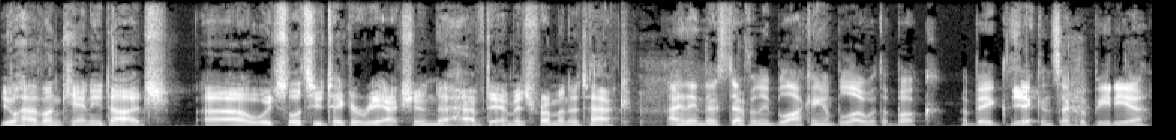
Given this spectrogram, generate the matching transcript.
you'll have Uncanny Dodge, uh, which lets you take a reaction to have damage from an attack. I think that's definitely blocking a blow with a book, a big, thick Yeah. encyclopedia.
